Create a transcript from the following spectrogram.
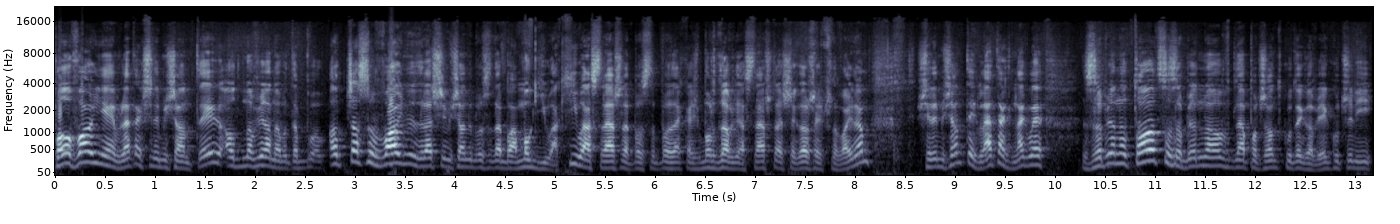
Po wojnie w latach 70. odnowiono, bo to od czasu wojny do lat 70. po prostu była mogiła, kiła straszna, po prostu była jakaś mordownia straszna, jeszcze gorsza niż przed wojną. W 70. latach nagle zrobiono to, co zrobiono na początku tego wieku, czyli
